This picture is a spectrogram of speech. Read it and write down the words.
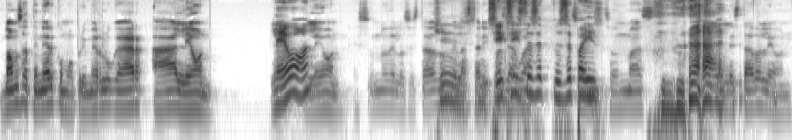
vamos a tener como primer lugar a León. León. León es uno de los estados Sí, donde las tarifas sí de existe agua ese, ese son- país. son más el estado León.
